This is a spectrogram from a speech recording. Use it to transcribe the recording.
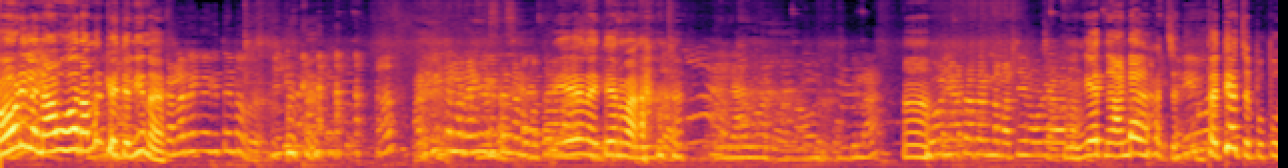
ನೋಡಿಲ್ಲ ನಾವು ನಮ್ಮನ್ನ ಕೇಳ್ತೀವಿ ನೀನು? ಕಲರ್ ಹ್ಮ್, ಏತ್ ಅಂಡ ಹಚ್ಚ. ತತ್ತಿ ಹಚ್ಚ ಪುಪ್ಪು.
